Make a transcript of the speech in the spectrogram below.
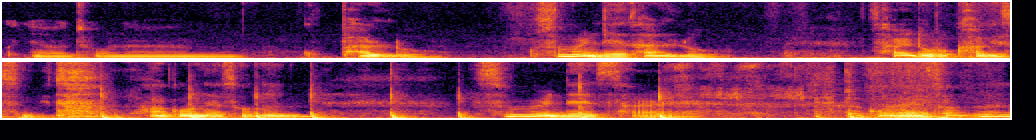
그냥 저는 98로 24살로 살도록 하겠습니다. 학원에서는 24살 학원에서는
